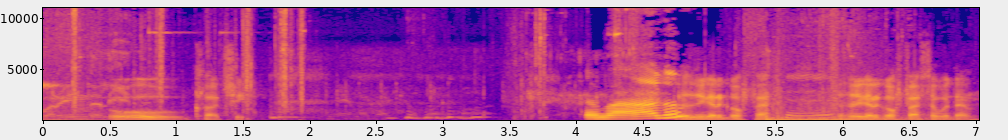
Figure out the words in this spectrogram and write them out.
We're in the lead. Ooh, clutchy. That's you gotta go fast. That's why you gotta go faster with them.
